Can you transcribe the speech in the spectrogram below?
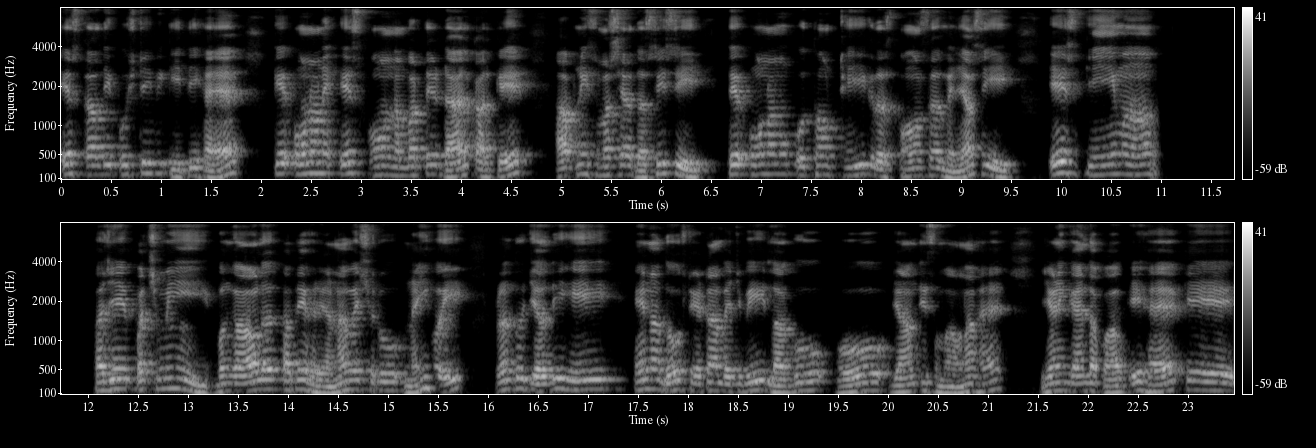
ਇਸ ਗੱਲ ਦੀ ਪੁਸ਼ਟੀ ਵੀ ਕੀਤੀ ਹੈ ਕਿ ਉਹਨਾਂ ਨੇ ਇਸ ਫੋਨ ਨੰਬਰ ਤੇ ਡਾਇਲ ਕਰਕੇ ਆਪਣੀ ਸਮੱਸਿਆ ਦੱਸੀ ਸੀ ਤੇ ਉਹਨਾਂ ਨੂੰ ਉੱਥੋਂ ਠੀਕ ਰਿਸਪੌਂਸ ਮਿਲਿਆ ਸੀ। ਇਹ ਸਕੀਮ ਅਜੇ ਪੱਛਮੀ ਬੰਗਾਲ ਅਤੇ ਹਰਿਆਣਾ ਵਿੱਚ ਸ਼ੁਰੂ ਨਹੀਂ ਹੋਈ, ਪਰੰਤੂ ਜਲਦੀ ਹੀ ਇਹਨਾਂ ਦੋ ਸਟੇਟਾਂ ਵਿੱਚ ਵੀ ਲਾਗੂ ਹੋ ਜਾਣ ਦੀ ਸੰਭਾਵਨਾ ਹੈ। ਯਾਨੀ ਕਹਿਣ ਦਾ ਭਾਵ ਇਹ ਹੈ ਕਿ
